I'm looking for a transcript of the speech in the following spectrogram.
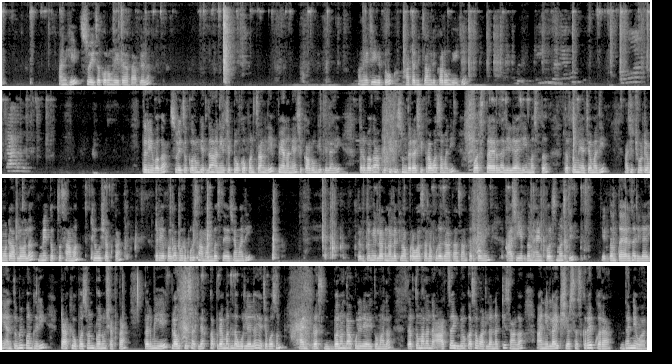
आणि हे सोयीचं करून घ्यायचं आहे आता आपल्याला. आणि याचे हे टोक हाताने चांगले काढून घ्यायचे. तर हे बघा सोयीचं करून घेतलं आणि याचे टोकं पण चांगले पेनाने असे काढून घेतलेले आहे. तर बघा आपली किती सुंदर अशी प्रवासामध्ये पर्स तयार झालेली आहे मस्त. तर तुम्ही याच्यामध्ये असे छोटे मोठं आपलंवालं मेकअपचं सामान ठेवू शकता. तर हे बघा भरपूर सामान बसतं याच्यामध्ये. तर तुम्ही लग्नाला किंवा प्रवासाला कुठं जात असाल तर तुम्ही अशी एकदम हँड पर्स मस्ती एकदम तयार झालेली आहे. आणि तुम्ही पण घरी टाकीवपासून बनवू शकता. तर मी हे ब्लाऊज पीसातल्या कपड्यामधलं उरलेलं याच्यापासून हँड प्रेस बनवून दाखवलेली आहे तुम्हाला. तर तुम्हाला न- आजचा व्हिडिओ कसा वाटला नक्की सांगा. आणि लाईक शेअर सबस्क्राईब करा. धन्यवाद.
